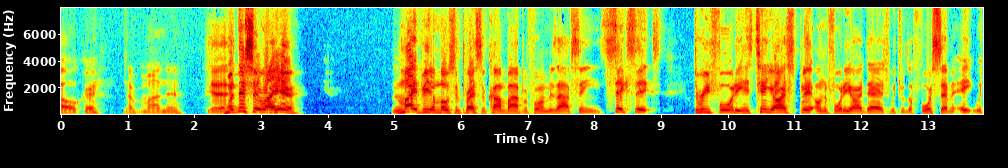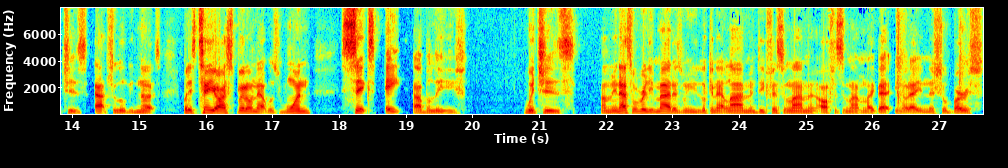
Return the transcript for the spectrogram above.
Oh, okay. Never mind then. Yeah, But this shit right here might be the most impressive combine performance I've seen. 6'6, 340, his 10 yard split on the 40 yard dash, which was a 478, which is absolutely nuts. But his 10 yard split on that was 168, I believe, which is, I mean, that's what really matters when you're looking at linemen, defensive linemen, offensive linemen like that. You know, that initial burst,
